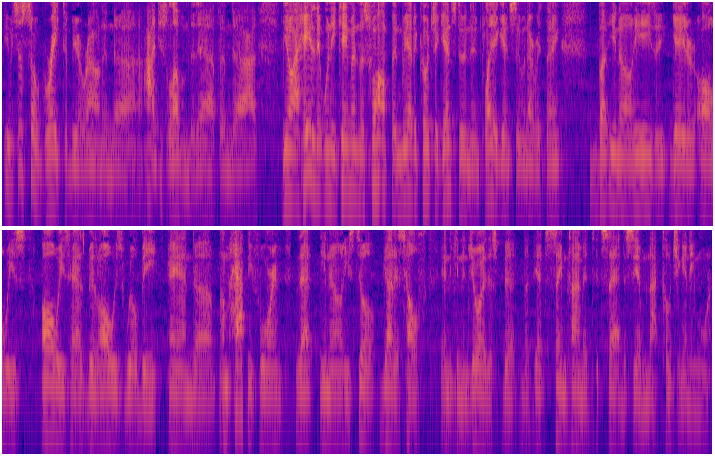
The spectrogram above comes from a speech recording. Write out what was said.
He was just so great to be around, and uh, I just love him to death. And uh, you know, I hated it when he came in the swamp, and we had to coach against him and play against him and everything. But you know, he's a Gator always, always has been, always will be, and uh, I'm happy for him that you know he's still got his health and can enjoy this bit. But at the same time, it, it's sad to see him not coaching anymore.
